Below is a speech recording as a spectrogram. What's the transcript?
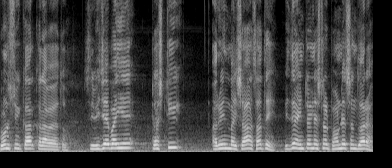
ઋણ સ્વીકાર કરાવ્યો હતો. શ્રી વિજયભાઈએ ટ્રસ્ટી અરવિંદભાઈ શાહ સાથે બિદ્રા ઇન્ટરનેશનલ ફાઉન્ડેશન દ્વારા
